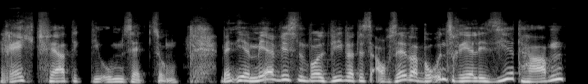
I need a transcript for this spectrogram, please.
rechtfertigt die Umsetzung. Wenn ihr mehr wissen wollt, wie wir das auch selber bei uns realisiert haben,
